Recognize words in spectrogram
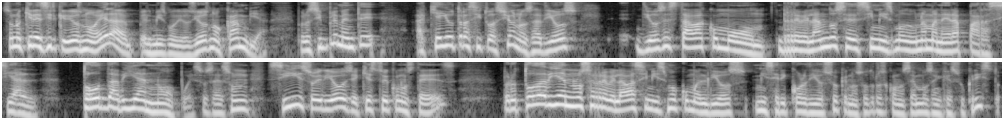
Eso no quiere decir que Dios no era el mismo Dios, Dios no cambia, pero simplemente aquí hay otra situación, o sea, Dios, Dios estaba como revelándose de sí mismo de una manera parcial. Todavía no, pues, o sea, es un, sí, soy Dios y aquí estoy con ustedes, pero todavía no se revelaba a sí mismo como el Dios misericordioso que nosotros conocemos en Jesucristo.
